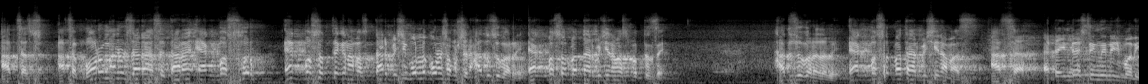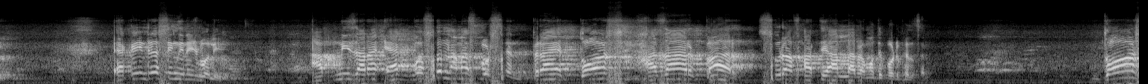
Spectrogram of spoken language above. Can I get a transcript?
আচ্ছা আচ্ছা বড় মানুষ যারা আছে, তারা এক বছর এক বছর থেকে নামাজ, তার বেশি বললে কোনো সমস্যা না হাত উঁচু করে। এক বছর বা তার বেশি নামাজ পড়তেছে। হাত উঁচু করা যাবে। এক বছর বা তার বেশি নামাজ। আচ্ছা একটা ইন্টারেস্টিং জিনিস বলি। একটা ইন্টারেস্টিং জিনিস বলি। আপনি যারা এক বছর নামাজ পড়ছেন, প্রায় দশ হাজার বার সুরা ফাতে আল্লাহর রহমতে পড়ে ফেলছেন। দশ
